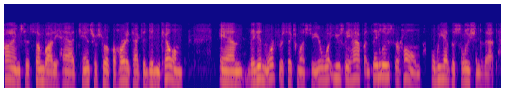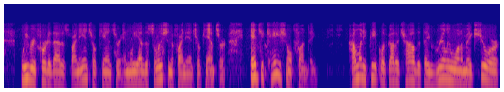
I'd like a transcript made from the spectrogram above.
times has somebody had cancer, stroke, or heart attack that didn't kill them, and they didn't work for six months to a year? What usually happens? They lose their home. Well, we have the solution to that. We refer to that as financial cancer, and we have the solution to financial cancer. Educational funding. How many people have got a child that they really want to make sure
